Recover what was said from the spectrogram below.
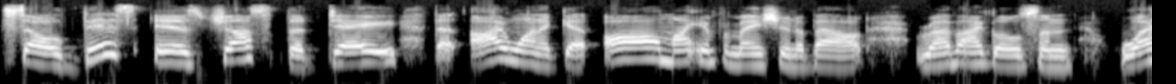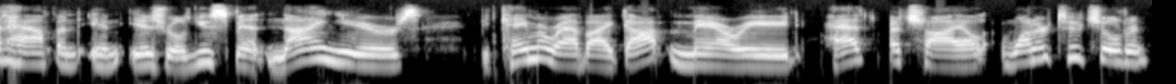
So, this is just the day that I want to get all my information about Rabbi Goldson, what happened in Israel. You spent nine years became a rabbi, got married, had a child, one or two children,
